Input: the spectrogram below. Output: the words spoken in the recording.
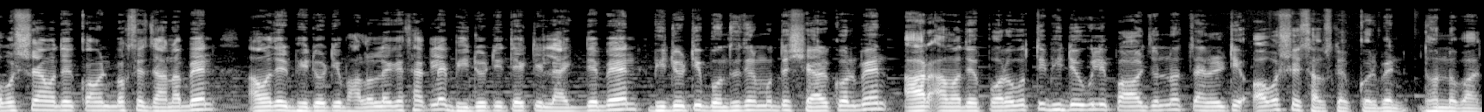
অবশ্যই আমাদের কমেন্ট বক্সে জানাবেন। আমাদের ভিডিওটি ভালো লেগে থাকলে ভিডিওটিতে একটি লাইক দেবেন, ভিডিওটি বন্ধুদের মধ্যে শেয়ার করবেন, আর আমাদের পরবর্তী ভিডিওগুলি পাওয়ার জন্য চ্যানেলটি অবশ্যই সাবস্ক্রাইব করবেন। ধন্যবাদ।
